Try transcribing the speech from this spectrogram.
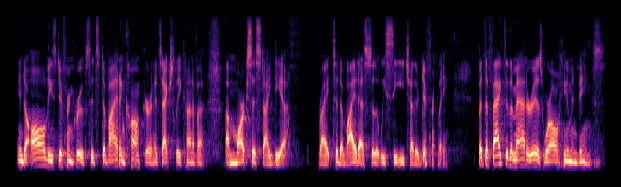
into all these different groups. It's divide and conquer, and it's actually kind of a, a Marxist idea, right? To divide us so that we see each other differently. But the fact of the matter is, we're all human beings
